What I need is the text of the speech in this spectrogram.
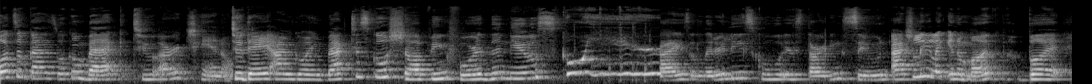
What's up guys? Welcome back to our channel. Today I'm going back to school shopping for the new school year. Guys, literally school is starting soon. Actually like in a month, but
